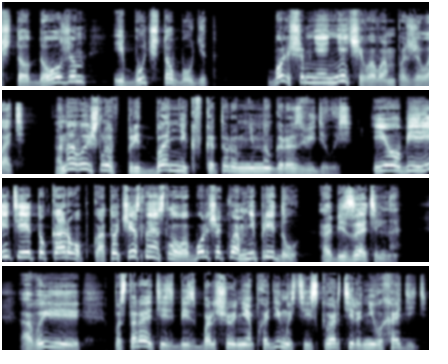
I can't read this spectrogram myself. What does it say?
что должен, и будь, что будет. Больше мне нечего вам пожелать. Она вышла в предбанник, в котором немного развиделась. И уберите эту коробку, а то, честное слово, больше к вам не приду. Обязательно. А вы постарайтесь без большой необходимости из квартиры не выходить.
